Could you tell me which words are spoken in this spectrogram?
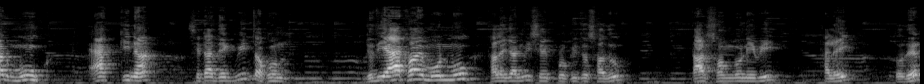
আর মুখ এক কিনা, সেটা দেখবি তখন। যদি এক হয় মন মুখ তাহলে জানবি সে প্রকৃত সাধু, তার সঙ্গ নিবি। তাহলেই তোদের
